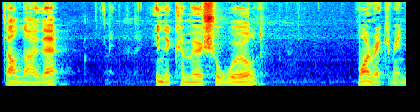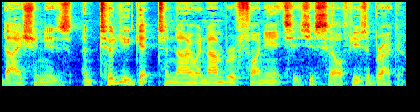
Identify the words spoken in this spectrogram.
They'll know that. In the commercial world, my recommendation is until you get to know a number of financiers yourself, use a broker.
